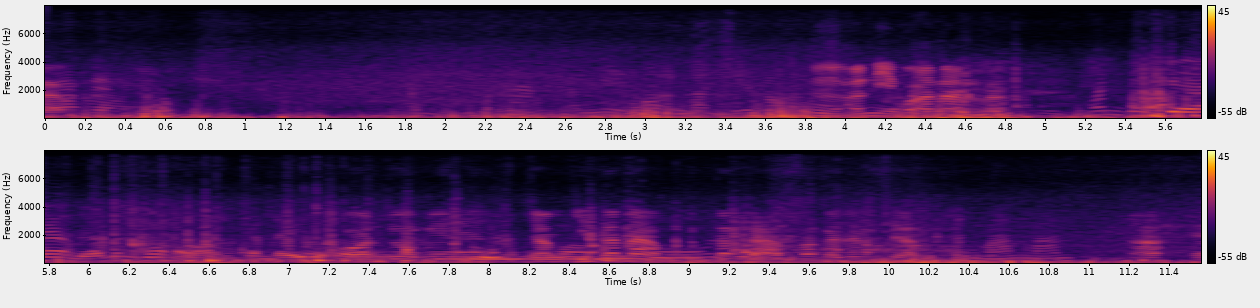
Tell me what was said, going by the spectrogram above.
จับแล้วอันนี้ว่าอันนั้นนี่เนาะเอออันนี้บ่อันนั้นล่ะมันบ่ แก่แล้วมันบ่หอมกันไหนดอกอ่อนอยู่มีลูกยำกินแตะน้ำแตะกาบมันก็จังแซ่บมันมันมันอะให้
